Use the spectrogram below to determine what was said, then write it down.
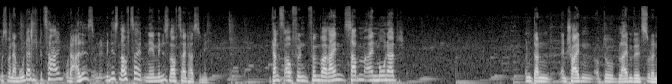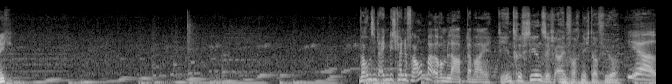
Muss man da monatlich bezahlen? Oder alles? Und Mindestlaufzeit? Nee, Mindestlaufzeit hast du nicht. Du kannst auch für einen Fünfer rein subben einen Monat. Und dann entscheiden, ob du bleiben willst oder nicht. Warum sind eigentlich keine Frauen bei eurem Lab dabei? Die interessieren sich einfach nicht dafür. Ja,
